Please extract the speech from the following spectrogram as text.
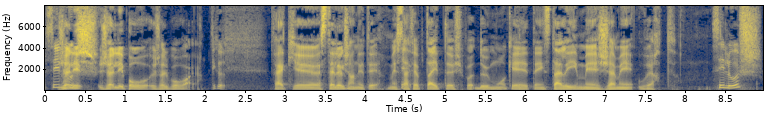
c'est je l'ai, je l'ai pas, je l'ai pas ouvert. Écoute, Fait que euh, c'était là que j'en étais. Mais ça fait peut-être, je sais pas, deux mois qu'elle est installée, mais jamais ouverte. c'est louche,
